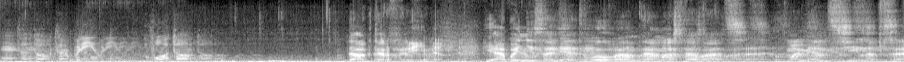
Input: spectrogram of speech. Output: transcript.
Это доктор Брин. Вот он. Доктор Фримен, я бы не советовал вам там оставаться. В момент синапса,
